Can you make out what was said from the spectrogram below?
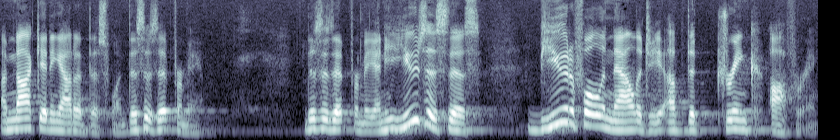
I'm not getting out of this one. This is it for me. This is it for me. And he uses this beautiful analogy of the drink offering.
